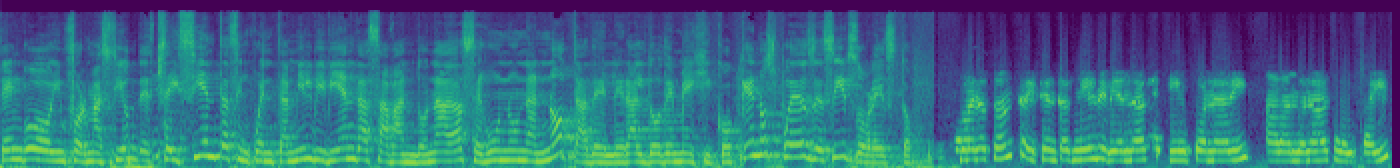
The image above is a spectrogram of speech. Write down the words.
Tengo información de 650 mil viviendas abandonadas según una nota del Heraldo de México. ¿Qué nos puedes decir sobre esto? Bueno, son 600 mil viviendas Infonavit abandonadas en el país,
